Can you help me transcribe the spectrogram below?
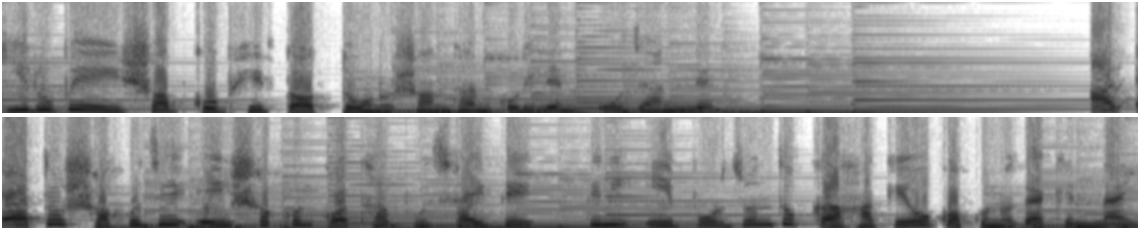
কি রূপে এই সব গভীর তত্ত্ব অনুসন্ধান করিলেন ও জানিলেন? আর এত সহজে এই সকল কথা বুঝাইতে তিনি এ পর্যন্ত কাহাকেও কখনো দেখেন নাই।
